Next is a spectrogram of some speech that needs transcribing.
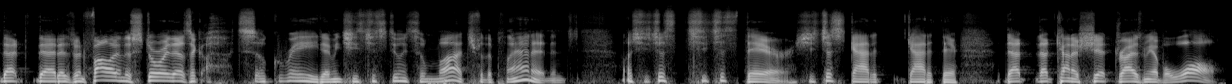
that that has been following the story that's like, oh, it's so great. I mean, she's just doing so much for the planet, and oh, she's just she's just there. She's just got it got it there. That that kind of shit drives me up a wall.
